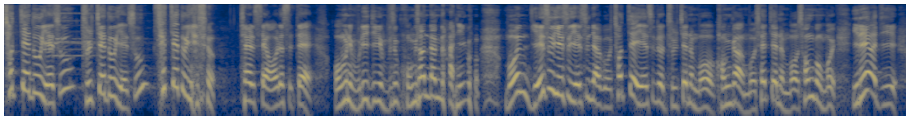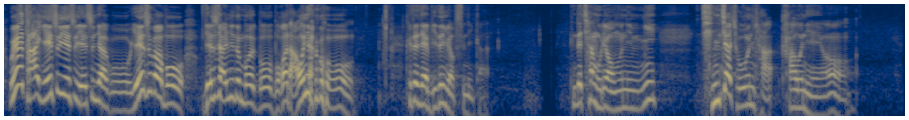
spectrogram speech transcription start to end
첫째도 예수, 둘째도 예수, 셋째도 예수. 제가 어렸을 때 어머니 우리 집이 무슨 공산당도 아니고 뭔 예수 예수 예수냐고. 첫째 예수면 둘째는 뭐 건강 뭐 셋째는 뭐 성공 뭐 이래야지. 왜 다 예수 예수 예수냐고. 예수가 뭐 예수 잘 믿으면 뭐, 뭐 뭐가 나오냐고. 그때 제가 믿음이 없으니까. 근데 참 우리 어머님이 진짜 좋은 가, 가훈이에요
